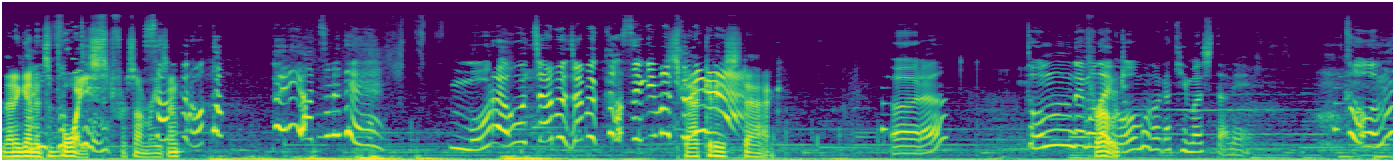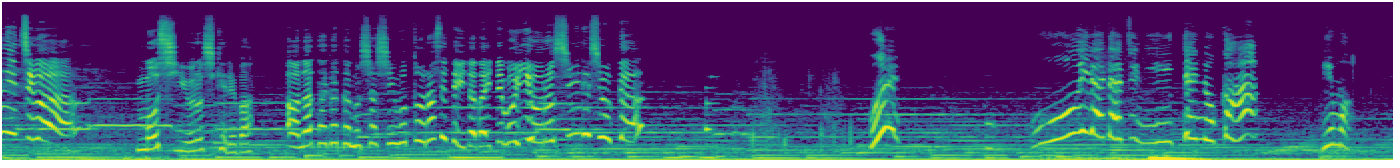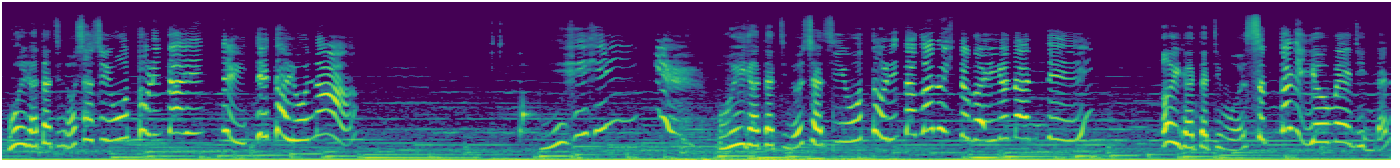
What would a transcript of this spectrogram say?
Then again, it's voiced for some reason. Stackety stack. あらとんでもない大物が来ましたねこんにちはもしよろしければあなた方の写真を撮らせていただいてもよろしいでしょうか?おいおいらたちに言ってんのか?今おいらたちの写真を撮りたいって言ってたよなひひおいらたちの写真を撮りたがる人がいるなんておいらたちもすっかり有名人だな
